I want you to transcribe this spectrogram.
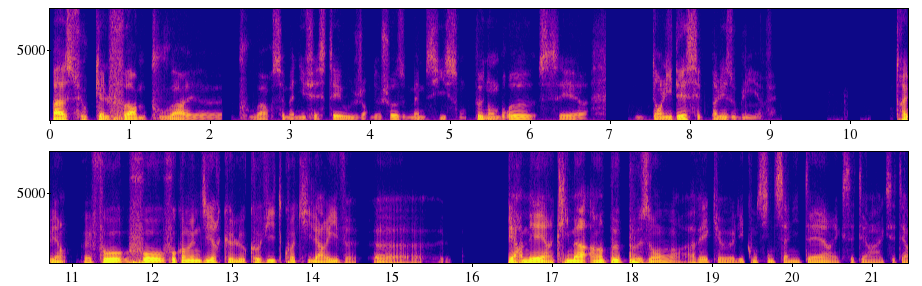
pas sous quelle forme pouvoir, euh, pouvoir se manifester ou ce genre de choses, même s'ils sont peu nombreux, c'est euh, dans l'idée, c'est de pas les oublier. Très bien. Il faut, faut, faut, quand même dire que le Covid, quoi qu'il arrive, euh, permet un climat un peu pesant avec euh, les consignes sanitaires, etc., etc.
